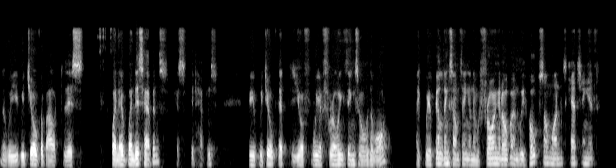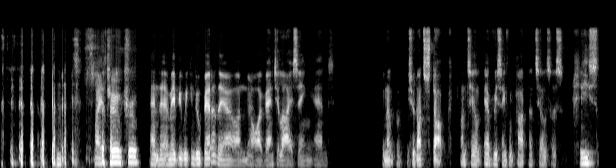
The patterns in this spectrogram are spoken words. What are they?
we, we joke about this when it- when this happens, because it happens, we, we joke that you're we are throwing things over the wall. Like we're building something and then we're throwing it over and we hope someone's catching it. right? True, true. and uh, maybe we can do better there on our evangelizing and you know we should not stop until every single partner tells us please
